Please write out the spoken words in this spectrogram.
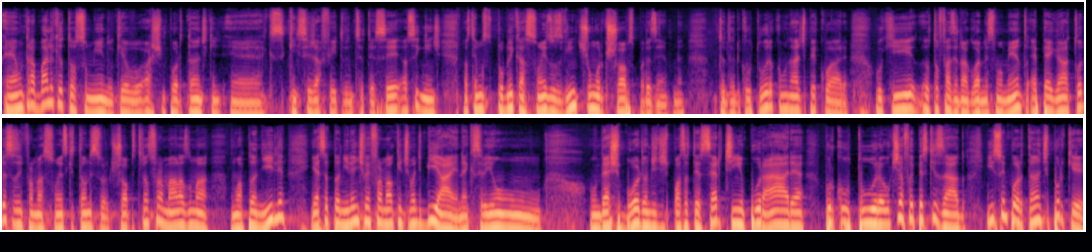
é um trabalho que eu estou assumindo, que eu acho importante que, é, que, seja feito dentro do CTC, é o seguinte, nós temos publicações dos 21 workshops, por exemplo, né? tanto agricultura como na área de pecuária. O que eu estou fazendo agora nesse momento é pegar todas essas informações que estão nesses workshops, transformá-las numa, numa planilha, e essa planilha a gente vai formar o que a gente chama de BI, né? que seria um um dashboard onde a gente possa ter certinho por área, por cultura, o que já foi pesquisado. Isso é importante por quê?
